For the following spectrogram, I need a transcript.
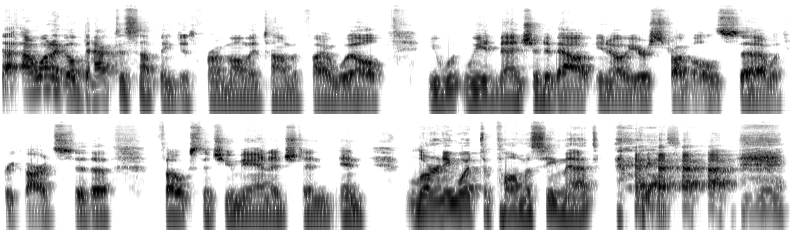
I want to go back to something just for a moment, Tom, if I will. You, we had mentioned about you know your struggles uh, with regards to the folks that you managed and and learning what diplomacy meant. Yes.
